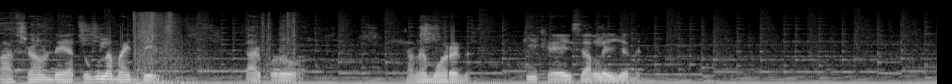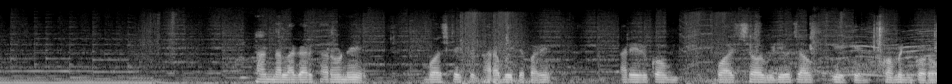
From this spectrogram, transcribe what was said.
ফার্স্ট রাউন্ডে এতগুলা মাইট দেই, তারপরও তাহলে মরে না। কি খেয়ে আইসে আল্লাহ জানে। ঠান্ডা লাগার কারণে বয়সটা একটু খারাপ হইতে পারে। আর এরকম বয়স সহ ভিডিও কে কে কমেন্ট করো।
